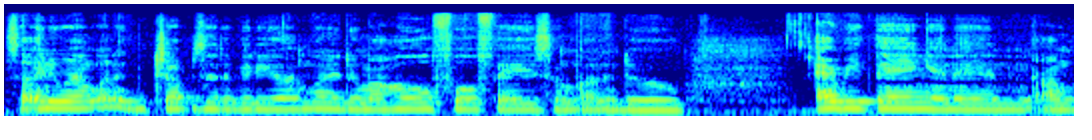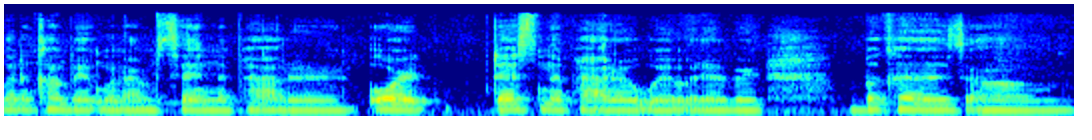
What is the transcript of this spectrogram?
so anyway, I'm going to jump into the video. I'm going to do my whole full face. I'm going to do everything. And then I'm going to come back when I'm setting the powder or dusting the powder away whatever. Because um,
